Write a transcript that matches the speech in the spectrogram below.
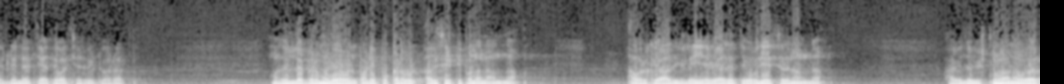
என்று இந்த வித்தியாசத்தை வரிசை சொல்லிட்டு வர்றார். முதல்ல பிரம்மதேவன் படைப்பு கடவுள் அது சிருஷ்டி பண்ண நான் தான். அவருக்கு ஆதியிலேயே வேதத்தை உபதேசித்தது நான் தான். அது இந்த விஷ்ணுவானவர்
